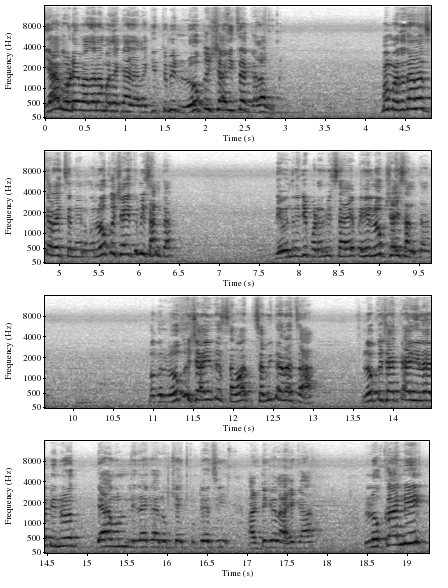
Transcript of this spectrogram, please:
या घोडे बाजारामध्ये काय झालं की तुम्ही लोकशाहीचा गला घोटा मग मतदानच करायचं नाही ना मग लोकशाही तुम्ही सांगता. देवेंद्रजी फडणवीस साहेब हे लोकशाही सांगतात. मग लोकशाहीचा संवाद संविधानाचा लोकशाहीत काय दिलं आहे बिनविरोध द्या म्हणून लिहिलं आहे का लोकशाहीत कुठेची आर्टिकल आहे का? लोकांनी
